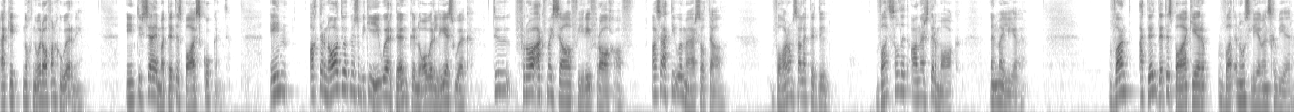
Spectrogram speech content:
ek het nog nooit daarvan gehoor nie. En toe sê hy, maar dit is baie skokkend. En agterna toe ek nou so 'n bietjie hieroor dink en daaroor lees ook, toe vra ek vir myself hierdie vraag af. As ek die oom Hersel tel, waarom sal ek dit doen? Wat sal dit anderster maak in my lewe? Want ek dink dit is baie keer wat in ons lewens gebeur.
